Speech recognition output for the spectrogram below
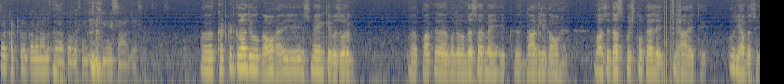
खटकट खटकड़ कला भगत सिंह कला जो गाँव है, ये इसमें इनके बुज़ुर्ग पाक मतलब अमृतसर में एक नारली गाँव है। वहाँ से दस पुश्तों पहले यहाँ आए थे और यहाँ बसे।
